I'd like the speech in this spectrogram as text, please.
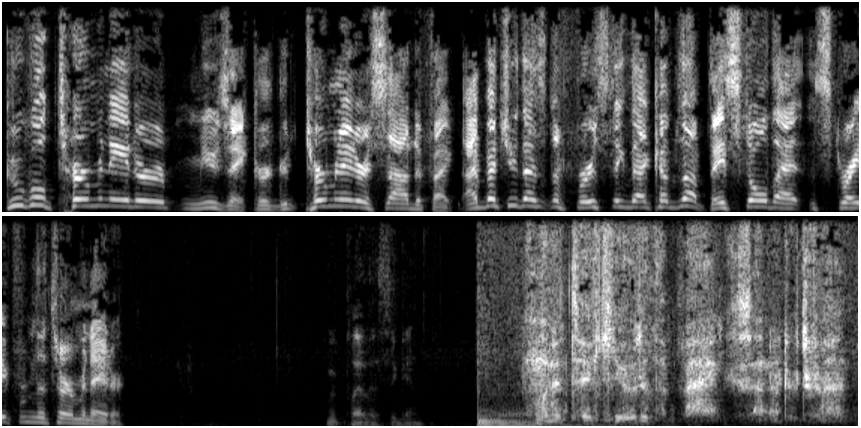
Google Terminator music or Terminator sound effect. I bet you that's the first thing that comes up. They stole that straight from the Terminator. We play this again. I'm going to take you to the bank, Senator Trent.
